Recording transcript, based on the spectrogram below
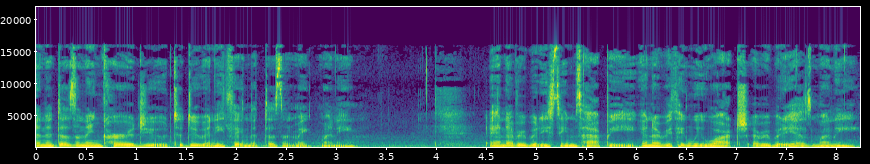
and it doesn't encourage you to do anything that doesn't make money and everybody seems happy and everything we watch everybody has money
